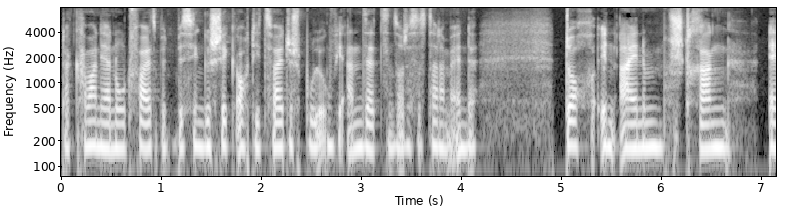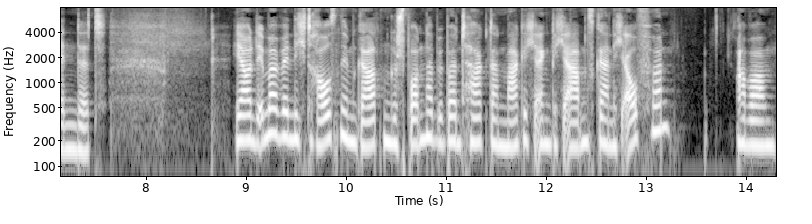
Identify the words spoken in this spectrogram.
Da kann man ja notfalls mit ein bisschen Geschick auch die zweite Spule irgendwie ansetzen, sodass es dann am Ende doch in einem Strang endet. Ja, und immer wenn ich draußen im Garten gesponnen habe über den Tag, dann mag ich eigentlich abends gar nicht aufhören. Aber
